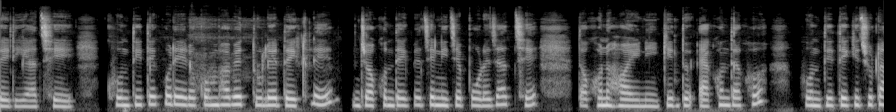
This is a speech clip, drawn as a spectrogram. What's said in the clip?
দেরি আছে। খুন্তিতে করে এরকমভাবে তুলে দেখলে, যখন দেখবে যে নিচে পড়ে যাচ্ছে, তখন হয়নি। কিন্তু এখন দেখো, খুন্তিতে কিছুটা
